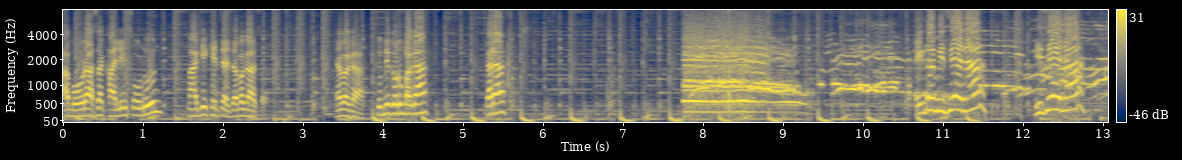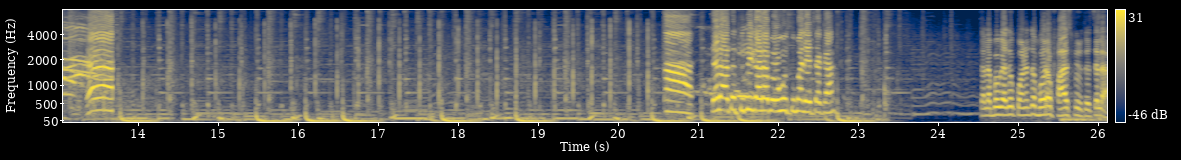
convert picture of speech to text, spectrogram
हा भोवरा असा खाली सोडून मागे खेचायचा. बघा असं. हे बघा. तुम्ही करून बघा. करा. एकदम इझी आहे ना? इझी आहे ना? चला आता तुम्ही करा बघू तुम्हाला येतं का? चला बघूया तो कोणाचा बोरा फास्ट फिरतो चला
